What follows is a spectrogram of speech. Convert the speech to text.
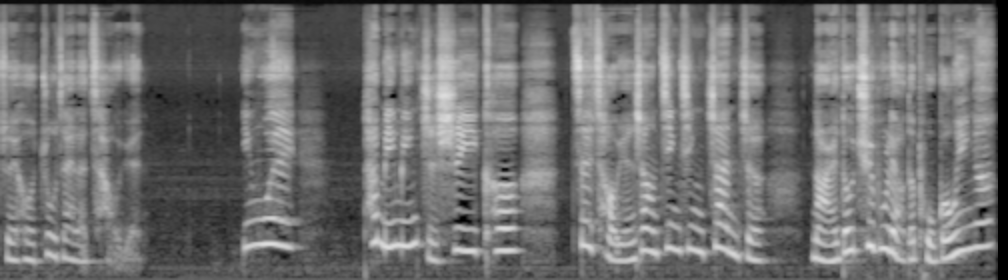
最后住在了草原，因为它明明只是一颗。在草原上静静站着，哪儿都去不了的蒲公英啊！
